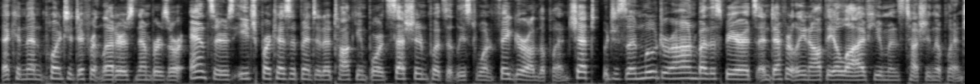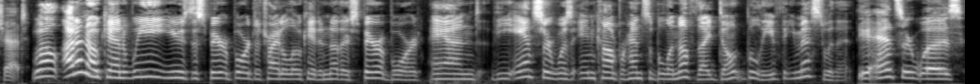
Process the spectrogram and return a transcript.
that can then point to different letters, numbers, or answers. Each participant in a talking board session puts at least one finger on the planchette, which is then moved around by the spirits and definitely not the alive humans touching the planchette. Well, I don't know, Ken. We used the spirit board to try to locate another spirit board, and the answer was incomprehensible enough that I don't believe that you messed with it, The answer was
